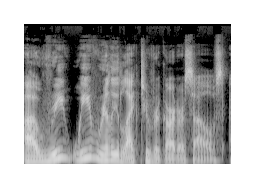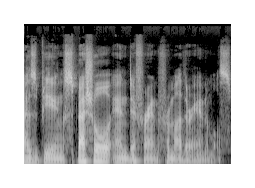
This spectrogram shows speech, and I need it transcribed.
Uh, we, we really like to regard ourselves as being special and different from other animals.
